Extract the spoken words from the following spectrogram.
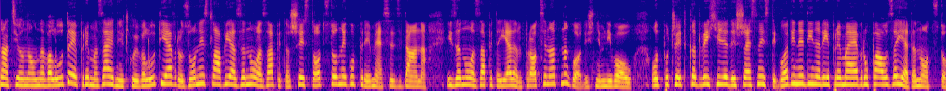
Nacionalna valuta je prema zajedničkoj valuti eurozone slabija za 0,6% nego pre mesec dana i za 0,1% na godišnjem nivou. Od početka 2016. godine dinar je prema evru pao za 1%.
